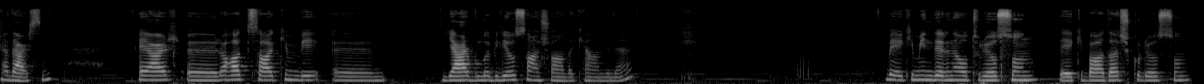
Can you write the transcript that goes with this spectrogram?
Ne dersin? Eğer e, rahat, sakin bir yer bulabiliyorsan şu anda kendine, belki minderine oturuyorsun, belki bağdaş kuruyorsun,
